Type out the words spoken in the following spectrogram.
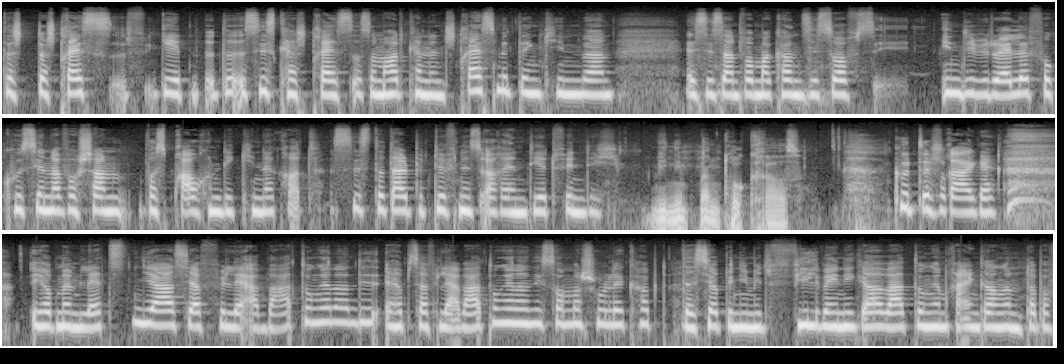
der, der Stress geht, es ist kein Stress, also man hat keinen Stress mit den Kindern. Es ist einfach, man kann sich so aufs Individuelle fokussieren, einfach schauen, was brauchen die Kinder gerade. Es ist total bedürfnisorientiert, finde ich. Wie nimmt man Druck raus? Gute Frage. Ich habe im letzten Jahr sehr viele Erwartungen an die, ich habe sehr viele Erwartungen an die Sommerschule gehabt. Das Jahr bin ich mit viel weniger Erwartungen reingegangen und habe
